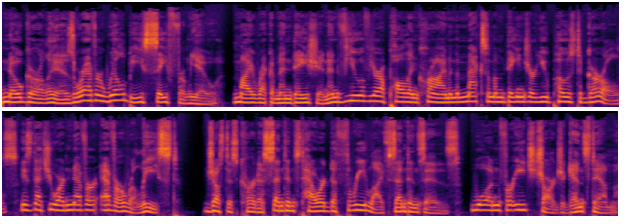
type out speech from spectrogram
No girl is or ever will be safe from you. My recommendation, in view of your appalling crime and the maximum danger you pose to girls, is that you are never ever released. Justice Curtis sentenced Howard to three life sentences, one for each charge against him.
